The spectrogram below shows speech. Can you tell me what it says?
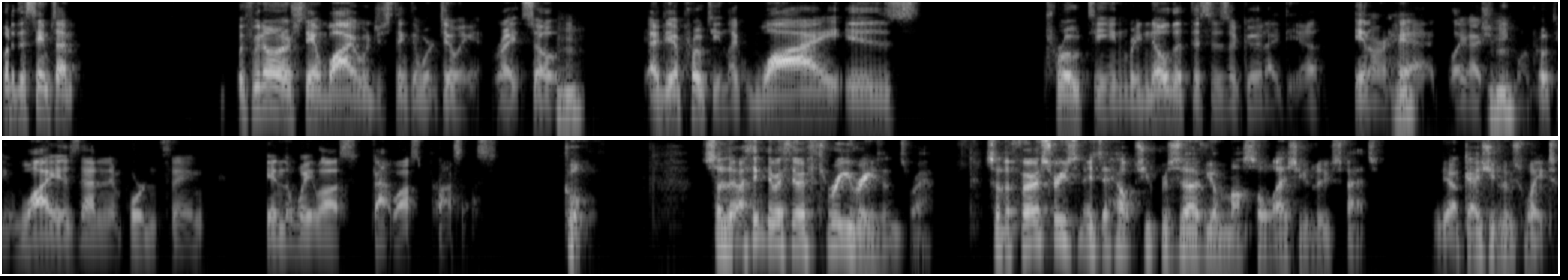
But at the same time, if we don't understand why, we just think that we're doing it, right? So mm-hmm. idea of protein, like why is protein? We know that this is a good idea in our mm-hmm. head, like I should mm-hmm. eat more protein. Why is that an important thing? in the weight loss, fat loss process. Cool. So I think there are, there are three reasons where. So the first reason is it helps you preserve your muscle as you lose fat. Yeah. Okay, as you lose weight.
